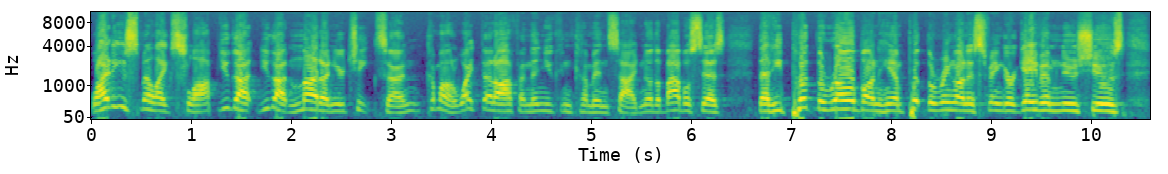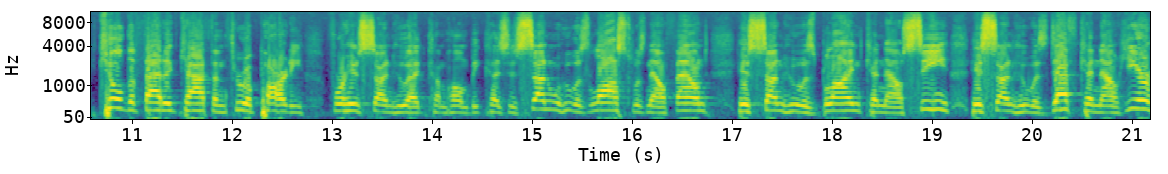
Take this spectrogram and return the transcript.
Why do you smell like slop? You got, you got mud on your cheek, son. Come on, wipe that off, and then you can come inside. No, the Bible says that he put the robe on him, put the ring on his finger, gave him new shoes, killed the fatted calf, and threw a party for his son who had come home because his son who was lost was now found. His son who was blind can now see. His son who was deaf can now hear.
